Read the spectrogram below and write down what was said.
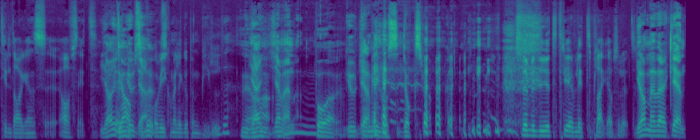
till dagens eh, avsnitt. Ja, ja, Ja, gud ja. absolut. Och vi kommer lägga upp en bild. Jajamän. På Gud, ja. Camilos jockstrap. Nej men det är ju ett trevligt plagg, absolut. Ja men verkligen.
